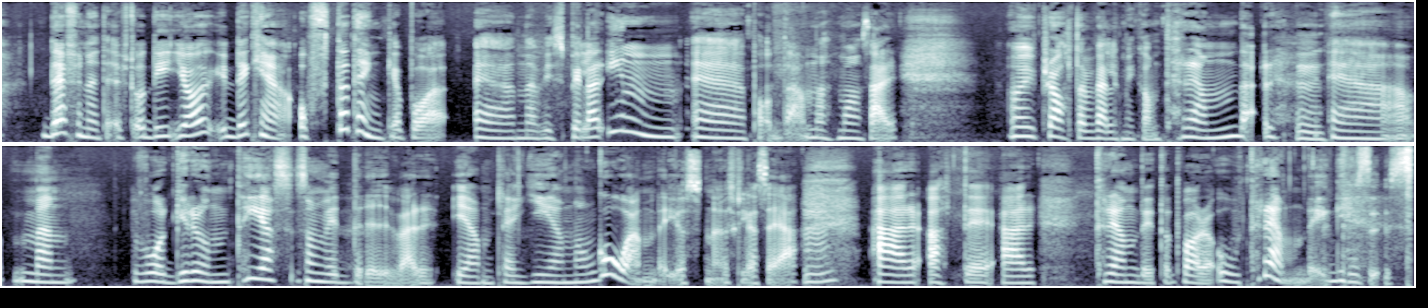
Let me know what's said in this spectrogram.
Definitivt. Och det, jag, det kan jag ofta tänka på eh, när vi spelar in eh, podden. Att man så här, vi pratar väldigt mycket om trender. Mm. Eh, men vår grundtes som vi driver egentligen genomgående just nu skulle jag säga Mm. är att det är trendigt att vara otrendig. Precis.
